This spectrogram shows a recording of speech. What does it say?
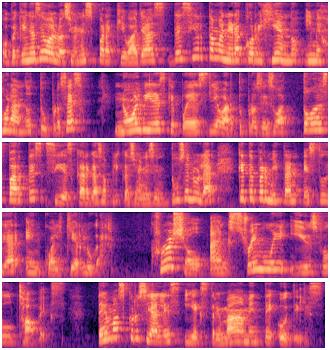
o pequeñas evaluaciones para que vayas de cierta manera corrigiendo y mejorando tu proceso. No olvides que puedes llevar tu proceso a todas partes si descargas aplicaciones en tu celular que te permitan estudiar en cualquier lugar. Crucial and extremely useful topics. Temas cruciales y extremadamente útiles.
